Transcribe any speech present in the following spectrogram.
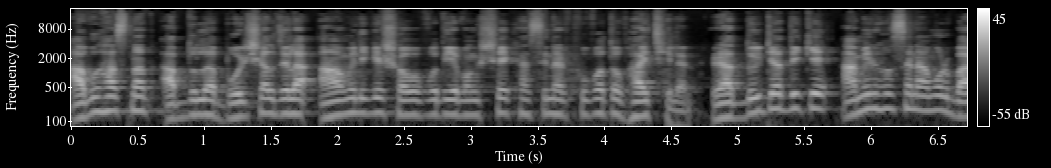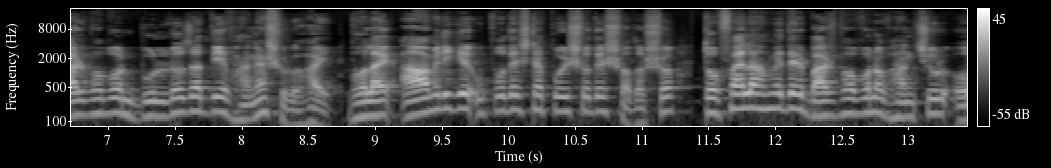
আবু হাসনাত আবদুল্লাহ বরিশাল জেলা আওয়ামী লীগের সভাপতি এবং শেখ হাসিনার ফুফতো ভাই ছিলেন। রাত দুইটার দিকে আমির হোসেন আমুর বাসভবন বুলডোজার দিয়ে ভাঙা শুরু হয়। ভোলায় আওয়ামী লীগের উপদেষ্টা পরিষদের সদস্য তোফায়েল আহমেদের বাসভবনও ভাঙচুর ও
